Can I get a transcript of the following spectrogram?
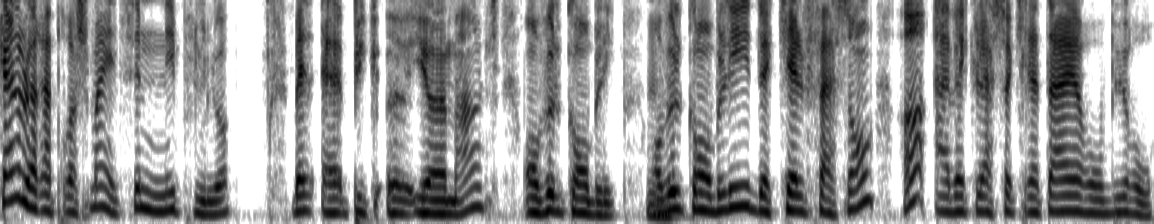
quand le rapprochement intime n'est plus là, ben, euh, puis qu'il y a un manque, on veut le combler. On veut le combler de quelle façon? Ah, avec la secrétaire au bureau.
